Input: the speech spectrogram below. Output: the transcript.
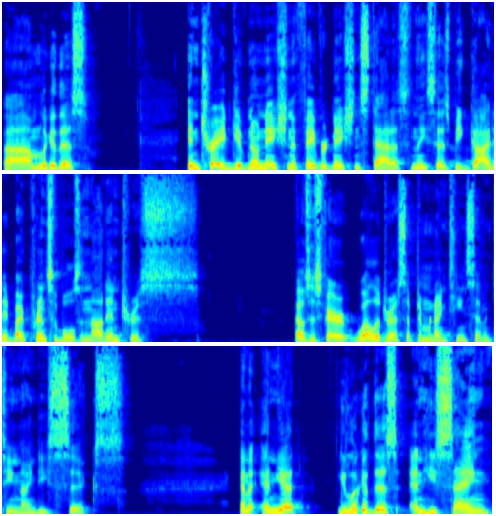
Um, look at this. In trade, give no nation a favored nation status. And he says, be guided by principles and not interests. That was his farewell address, September 19, 1796. And, and yet, you look at this, and he's saying,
